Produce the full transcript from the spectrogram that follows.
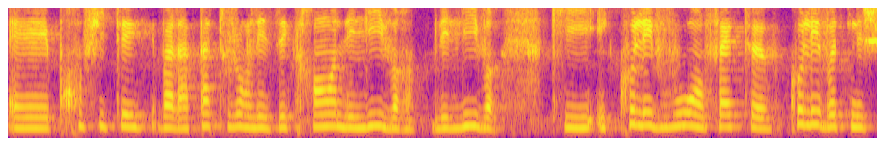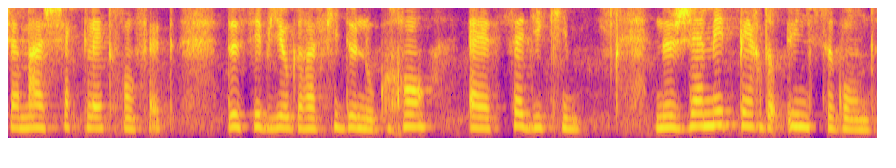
Et profitez, voilà, pas toujours les écrans, les livres, les livres qui et collez-vous en fait, collez votre neshama à chaque lettre en fait de ces biographies de nos grands tzadikim. Ne jamais perdre une seconde.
